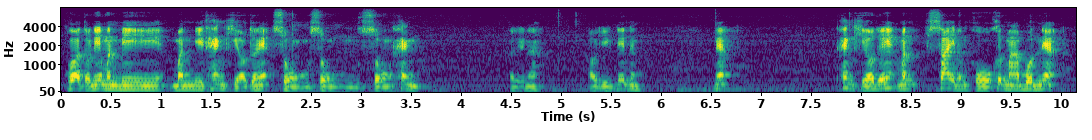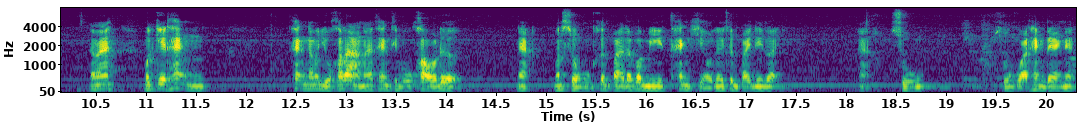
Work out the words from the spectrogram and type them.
เพราะว่าตัวนี้มันมีมันมีแท่งเขียวตัวเนี้ยส่งส่งส่งแท่งอะไรนะเอาอีกนิดนึงเนี่ยแท่งเขียวตัวนี้มันไส้มันโผล่ขึ้นมาบนเนี่ยใช่ไหมเมื่อกี้แท่งแท่งนั้นมันอยู่ข้างล่างนะแท่งที่ผมเข้าออเดอร์เนี่ยมันส่งขึ้นไปแล้วก็มีแท่งเขียวเนี่ยขึ้นไปนี่ด้วยอะสูงสูงกว่าแท่งแดงเนี่ย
